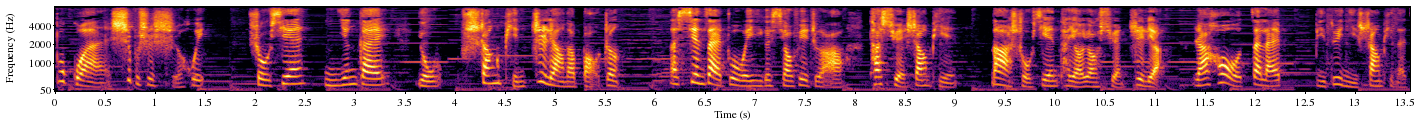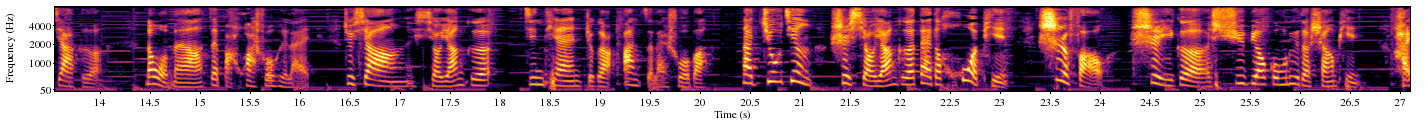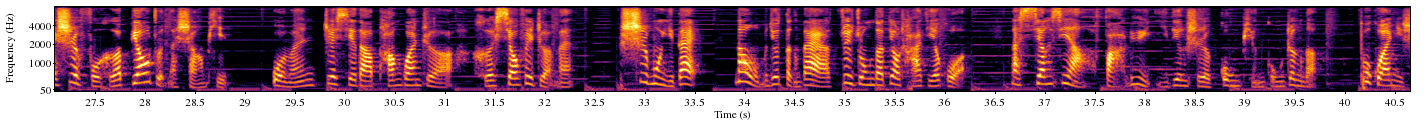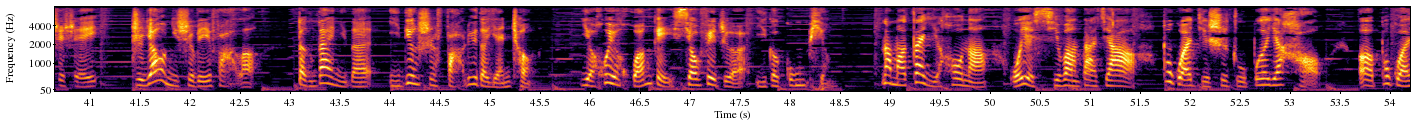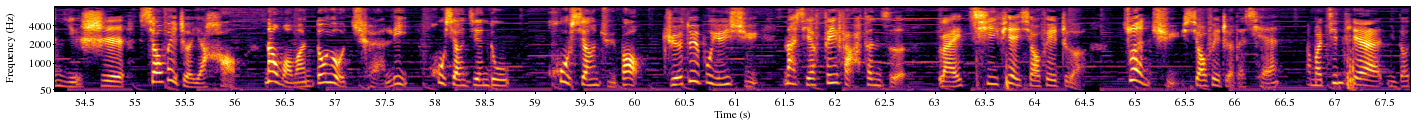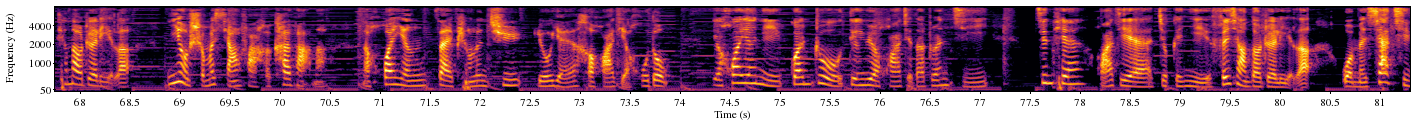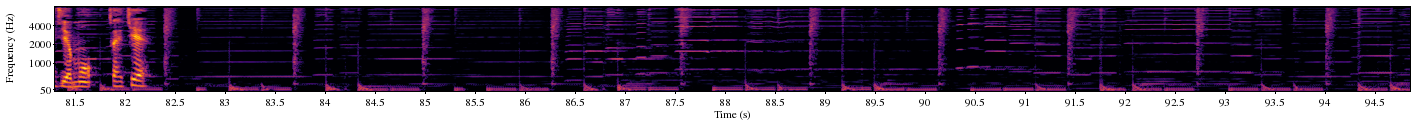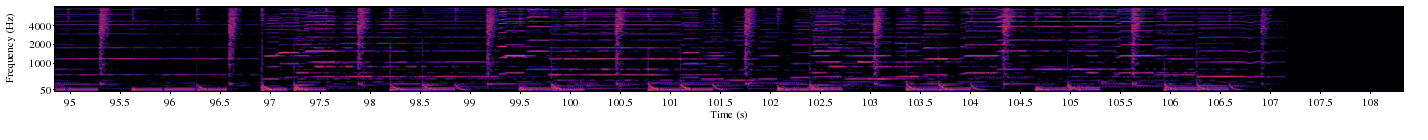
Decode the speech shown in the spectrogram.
不管是不是实惠，首先你应该有商品质量的保证。那现在作为一个消费者啊，他选商品，那首先他要要选质量，然后再来。比对你商品的价格，那我们啊再把话说回来，就像小杨哥今天这个案子来说吧，那究竟是小杨哥带的货品是否是一个虚标功率的商品，还是符合标准的商品？我们这些的旁观者和消费者们拭目以待，那我们就等待最终的调查结果。那相信啊，法律一定是公平公正的，不管你是谁。只要你是违法了，等待你的一定是法律的严惩，也会还给消费者一个公平。那么在以后呢，我也希望大家啊，不管你是主播也好，呃，不管你是消费者也好，那我们都有权利互相监督，互相举报，绝对不允许那些非法分子来欺骗消费者，赚取消费者的钱。那么今天你都听到这里了，你有什么想法和看法呢？那欢迎在评论区留言和华姐互动，也欢迎你关注订阅华姐的专辑。今天华姐就给你分享到这里了，我们下期节目再见。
